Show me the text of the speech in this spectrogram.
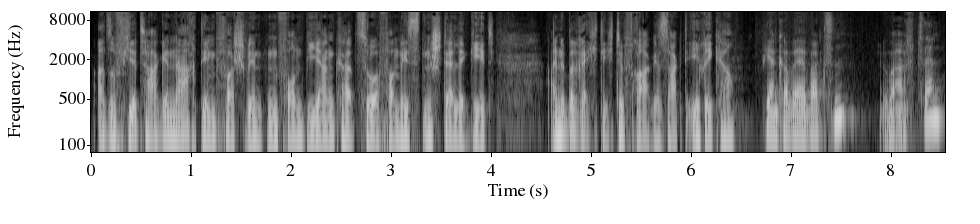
also vier Tage nach dem Verschwinden von Bianca, zur vermissten Stelle geht. Eine berechtigte Frage, sagt Erika. Bianca war erwachsen, über 18.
